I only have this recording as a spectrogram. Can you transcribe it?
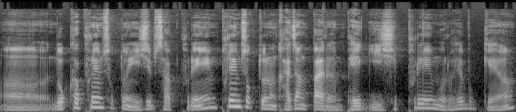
어, 녹화 프레임 속도는 24프레임, 프레임 속도는 가장 빠른 120프레임으로 해볼게요.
